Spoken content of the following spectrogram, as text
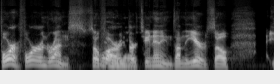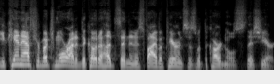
four four earned runs so four far in 13 innings on the year. So you can't ask for much more out of Dakota Hudson in his five appearances with the Cardinals this year.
